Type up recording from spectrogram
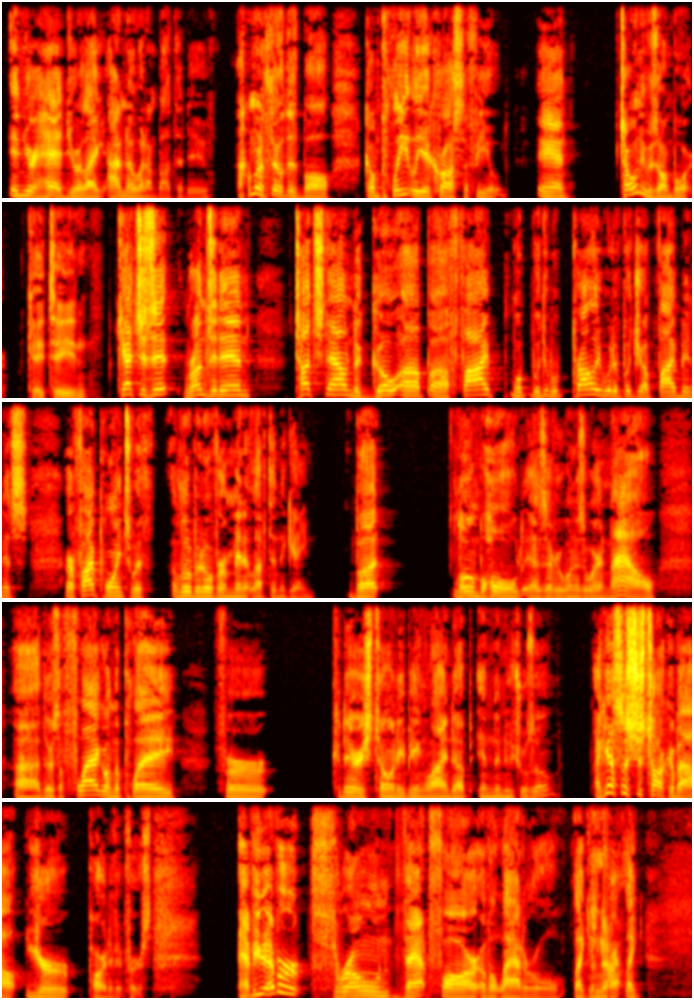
in your head you're like, I know what I'm about to do. I'm gonna throw this ball completely across the field. And Toney was on board. kt Catches it, runs it in, touchdown to go up uh, five. Probably would have put you up five minutes or five points with a little bit over a minute left in the game. But lo and behold, as everyone is aware now, uh, there's a flag on the play for Kadarius Toney being lined up in the neutral zone. I guess let's just talk about your part of it first. Have you ever thrown that far of a lateral, like in No. pra- like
